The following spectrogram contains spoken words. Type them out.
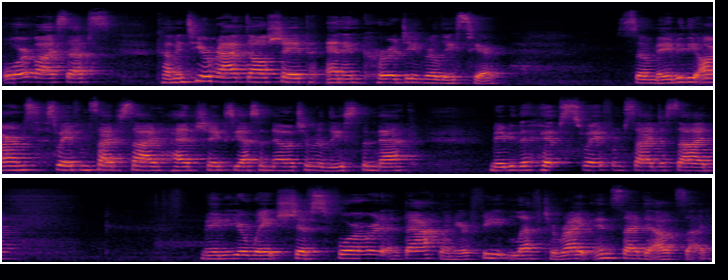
or biceps. Come into your ragdoll shape and encouraging release here. So maybe the arms sway from side to side, head shakes yes and no to release the neck. Maybe the hips sway from side to side. Maybe your weight shifts forward and back on your feet, left to right, inside to outside.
